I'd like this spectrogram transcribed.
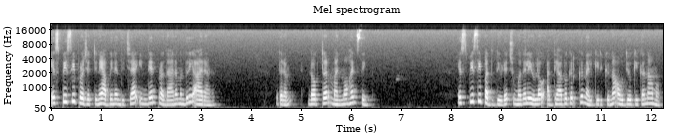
S P C പ്രൊജക്റ്റിനെ അഭിനന്ദിച്ച ഇന്ത്യൻ പ്രധാനമന്ത്രി ആരാണ്? ഉത്തരം doctor Manmohan Singh. S P C പദ്ധതിയുടെ ചുമതലയുള്ള അധ്യാപകർക്ക് നൽകിയിരിക്കുന്ന ഔദ്യോഗിക നാമം.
